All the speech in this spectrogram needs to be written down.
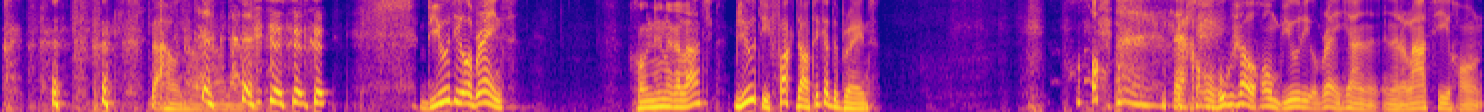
Nou, nou, nou, nou. Beauty or brains? Gewoon in een relatie? Beauty, fuck dat. Ik heb de brains. Nee, gewoon, hoezo? Gewoon beauty or brains? Ja, een, een relatie, gewoon,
